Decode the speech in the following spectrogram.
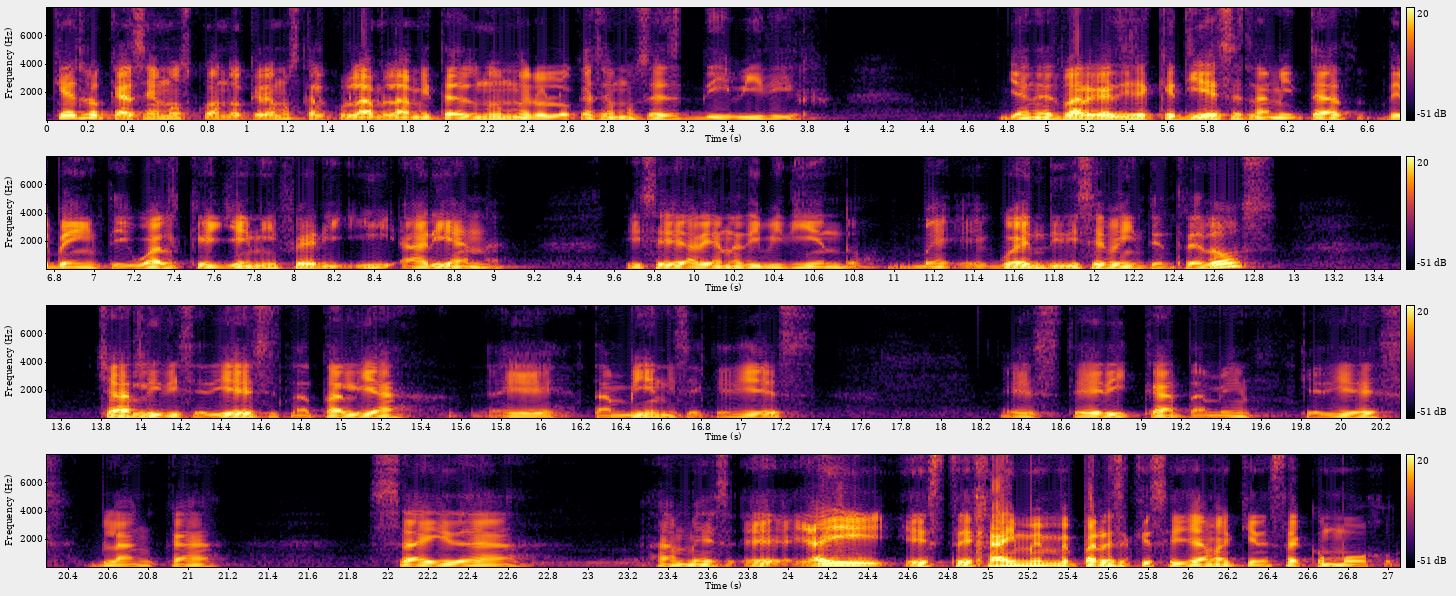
¿Qué es lo que hacemos cuando queremos calcular la mitad de un número? Lo que hacemos es dividir. Janet Vargas dice que 10 es la mitad de 20, igual que Jennifer y, Ariana. Dice Ariana dividiendo. Eh, Wendy dice 20 entre 2. Charlie dice 10. Natalia eh, también dice que 10. Este, Erika también que 10. Blanca, Zaida, James. Eh, ahí este, Jaime me parece que se llama quien está como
